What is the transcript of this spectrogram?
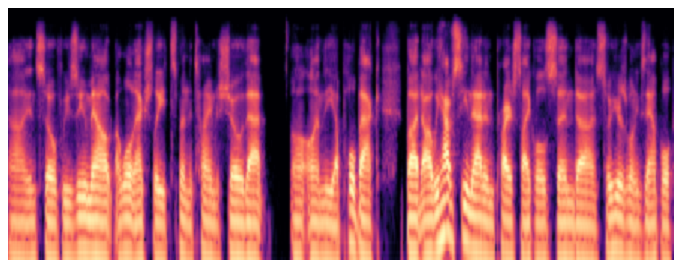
Uh, and so if we zoom out I won't actually spend the time to show that uh, on the uh, pullback, but uh, we have seen that in prior cycles. And uh, so here's one example:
